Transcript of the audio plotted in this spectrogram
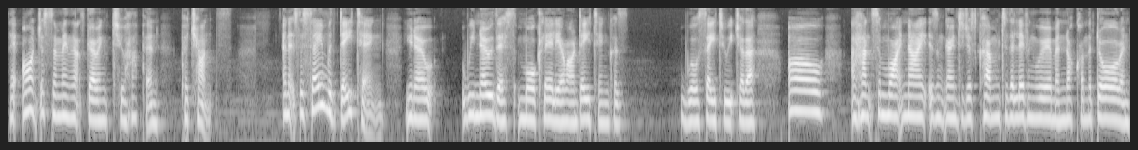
they aren't just something that's going to happen per chance. And it's the same with dating. You know, we know this more clearly around dating because we'll say to each other, Oh, A handsome white knight isn't going to just come to the living room and knock on the door and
